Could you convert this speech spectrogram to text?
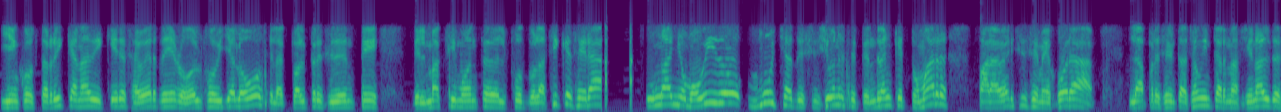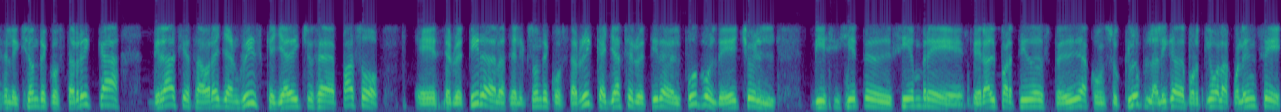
y en Costa Rica nadie quiere saber de Rodolfo Villalobos, el actual presidente del máximo ente del fútbol. Así que será un año movido, muchas decisiones se tendrán que tomar para ver si se mejora la presentación internacional de selección de Costa Rica. Gracias a Brian Ruiz, que ya dicho sea de paso, eh, se retira de la selección de Costa Rica, ya se retira del fútbol. De hecho, el 17 de diciembre será el partido de despedida con su club, la Liga Deportiva Alajuelense,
